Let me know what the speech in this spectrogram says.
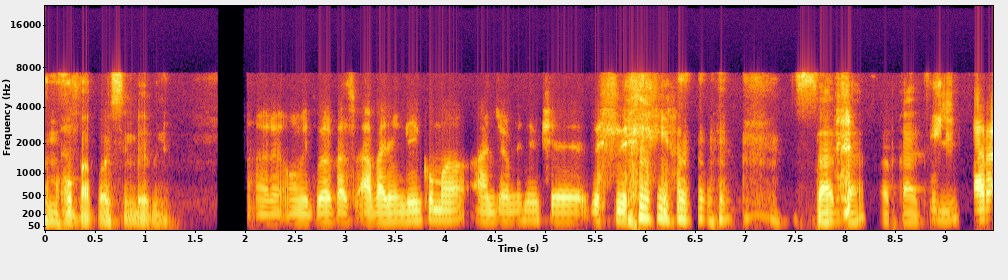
اما خب بعد بایستیم ببینیم. آره امیدوار پس اولین لینک رو ما انجام میدیم که صد درصد قطعی. آره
